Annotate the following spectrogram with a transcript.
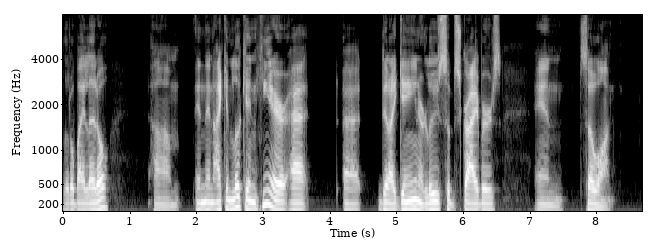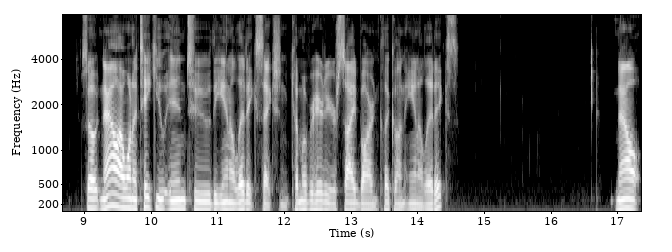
little by little. Um, and then I can look in here at, at did I gain or lose subscribers and so on. So now I want to take you into the analytics section. Come over here to your sidebar and click on analytics. Now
